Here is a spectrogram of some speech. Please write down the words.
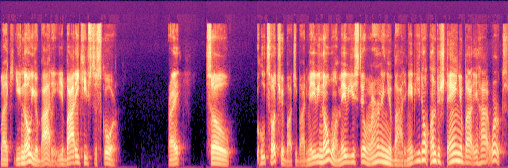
Like you know your body. Your body keeps the score, right? So who taught you about your body? Maybe no one. Maybe you're still learning your body. Maybe you don't understand your body and how it works.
